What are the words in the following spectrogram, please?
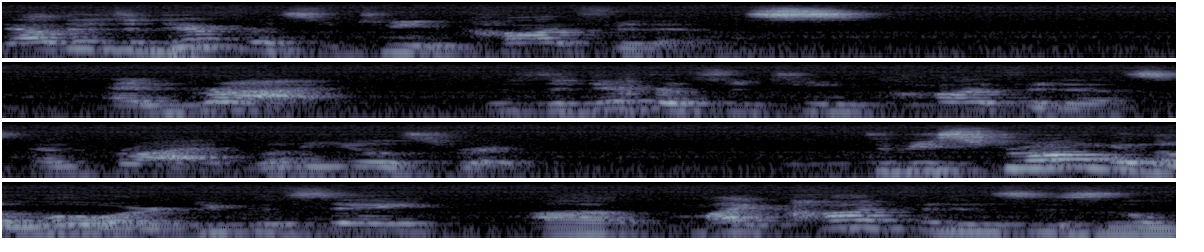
Now, there's a difference between confidence and pride. There's a difference between confidence and pride. Let me illustrate. To be strong in the Lord, you could say, uh, My confidence is, the,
